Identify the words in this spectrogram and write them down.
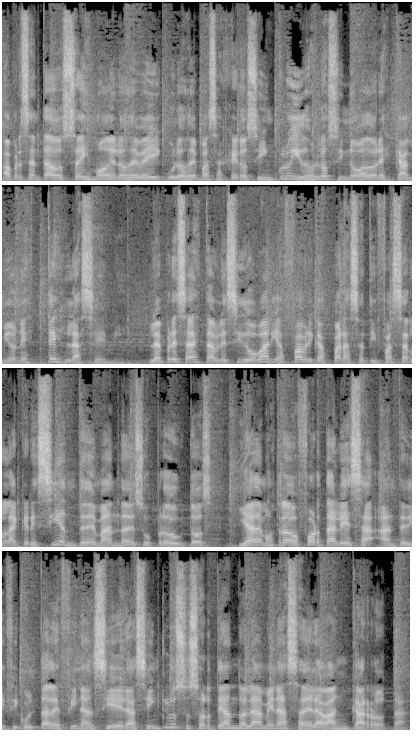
Ha presentado seis modelos de vehículos de pasajeros, incluidos los innovadores camiones Tesla Semi. La empresa ha establecido varias fábricas para satisfacer la creciente demanda de sus productos y ha demostrado fortaleza ante dificultades financieras, incluso sorteando la amenaza de la bancarrota.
